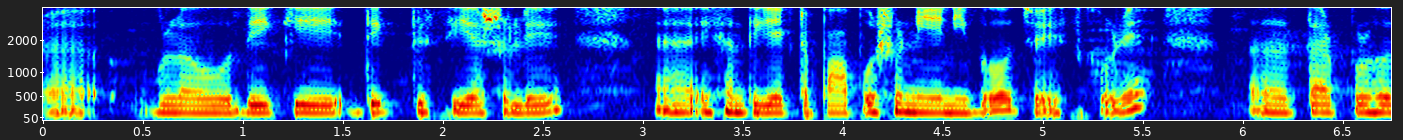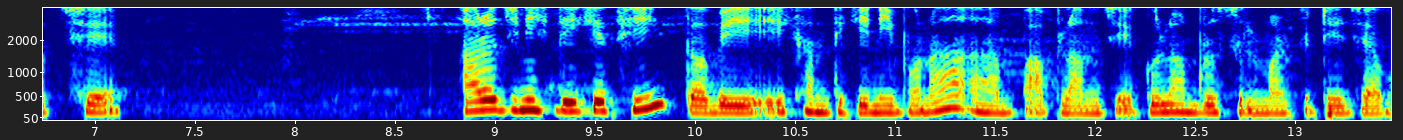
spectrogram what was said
আ দেখে, দেখতেছি আসলে এখান থেকে একটা পাপোশও নিয়ে নিবো চয়েস করে। তারপর হচ্ছে আরও জিনিস দেখেছি, তবে এখান থেকে নিব না। ভাবলাম যে গোলাম রসুল মার্কেটে যাব,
